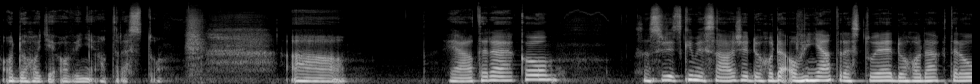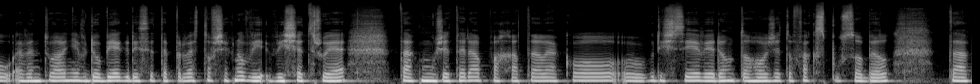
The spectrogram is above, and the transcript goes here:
o dohodě o vině a trestu. A já teda jako jsem si vždycky myslela, že dohoda o vině a trestu je dohoda, kterou eventuálně v době, kdy se teprve to všechno vy, vyšetřuje, tak může teda pachatel, jako když si je vědom toho, že to fakt způsobil, tak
